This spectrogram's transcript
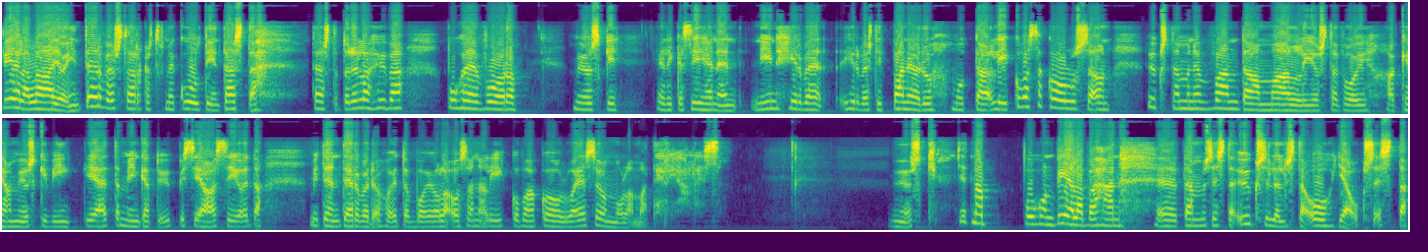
vielä laajoihin terveystarkastuksiin. Me kuultiin tästä, tästä todella hyvä puheenvuoro myöskin. Eli siihen en niin hirve, hirveästi paneudu, mutta liikkuvassa koulussa on yksi tämmöinen Vantaan malli, josta voi hakea myöskin vinkkiä, että minkä tyyppisiä asioita, miten terveydenhoito voi olla osana liikkuvaa koulua, ja se on mulla materiaaleissa myöskin. Sitten mä puhun vielä vähän tämmöisestä yksilöllisestä ohjauksesta.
